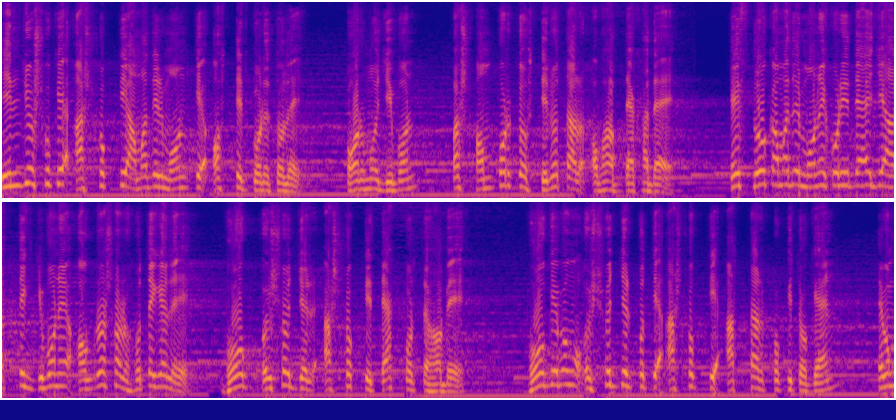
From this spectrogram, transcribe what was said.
ইন্দ্রিয় সুখে আসক্তি আমাদের মনকে অস্থির করে তোলে। কর্মজীবন বা সম্পর্ক স্থিরতার অভাব দেখা দেয়। এই শ্লোক আমাদের মনে করিয়ে দেয় যে আত্মিক জীবনে অগ্রসর হতে গেলে ভোগ ঐশ্বর্যের আসক্তি ত্যাগ করতে হবে। ভোগ এবং ঐশ্বর্যের প্রতি আসক্তি আত্মার প্রকৃত জ্ঞান এবং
